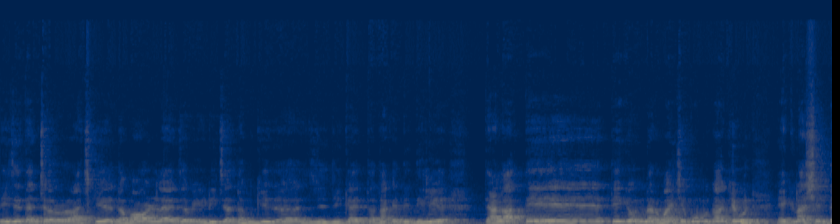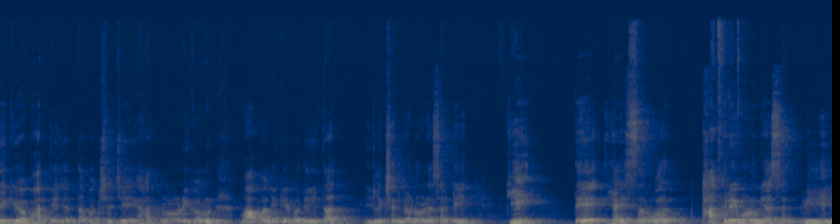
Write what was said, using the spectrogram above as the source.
ते जे त्यांच्यावर राजकीय दबाव आणला आहे जर ईडीच्या धमकी जी जी काही तथाकथित दिली आहे त्याला ते ते घेऊन नरमाईची भूमिका घेऊन एकनाथ शिंदे किंवा भारतीय जनता पक्षाची हातमिळवणी करून महापालिकेमध्ये येतात इलेक्शन लढवण्यासाठी की ते हे सर्व ठाकरे म्हणून या सगळी ही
